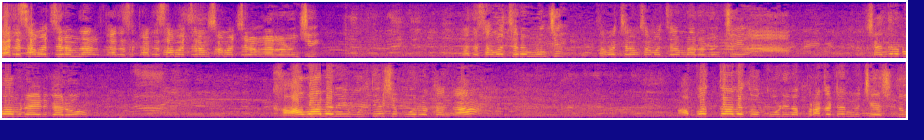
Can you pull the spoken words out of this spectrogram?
గత సంవత్సరం గత గత సంవత్సరం సంవత్సరంన్నర నుంచి గత సంవత్సరం నుంచి సంవత్సరం సంవత్సరంన్నర నుంచి చంద్రబాబు నాయుడు గారు కావాలని ఉద్దేశపూర్వకంగా అబద్ధాలతో కూడిన ప్రకటనలు చేస్తూ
